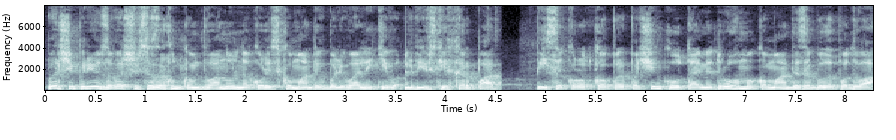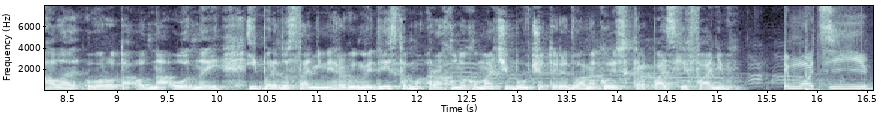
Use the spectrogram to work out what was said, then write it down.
Перший період завершився з рахунком 2-0 на користь команди вболівальників Львівських Карпат. Після короткого перепочинку у таймі другому команди забили по два голи у ворота одна одної. І перед останнім ігровим відрізком рахунок у матчі був 4-2 на користь карпатських фанів. Емоції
